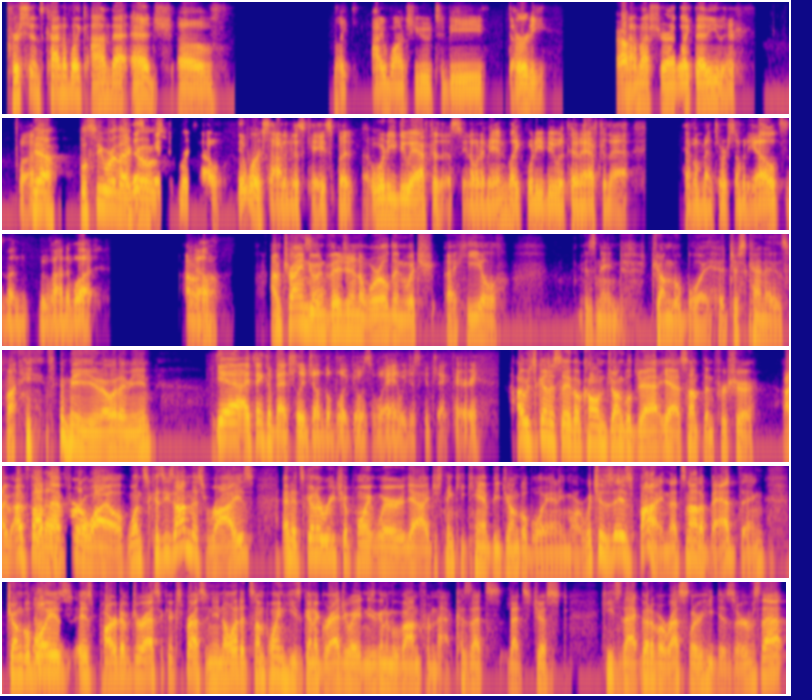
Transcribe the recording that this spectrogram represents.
christian's kind of like on that edge of like I want you to be 30. Yeah. And I'm not sure I like that either. But yeah, we'll see where that goes. Case, it works out. It works out in this case, but uh, what do you do after this? You know what I mean? Like, what do you do with him after that? Have him mentor somebody else and then move on to what? I don't know? know. I'm trying so. to envision a world in which a heel is named Jungle Boy. It just kind of is funny to me. You know what I mean? Yeah, I think eventually Jungle Boy goes away and we just get Jack Perry. I was gonna say they'll call him Jungle Jack. Yeah, something for sure. I've I've thought you know, that for a while. Once because he's on this rise, and it's gonna reach a point where yeah, I just think he can't be Jungle Boy anymore, which is is fine. That's not a bad thing. Jungle no. Boy is is part of Jurassic Express, and you know what? At some point, he's gonna graduate and he's gonna move on from that because that's that's just he's that good of a wrestler. He deserves that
